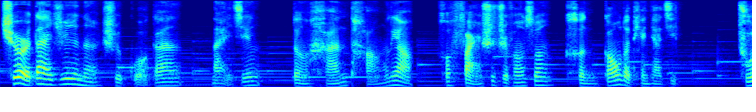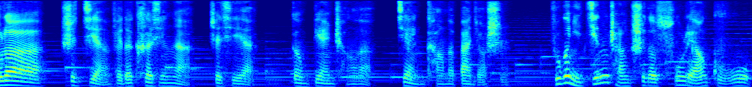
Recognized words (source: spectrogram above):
取而代之的呢是果干、奶精等含糖量和反式脂肪酸很高的添加剂。除了是减肥的克星啊，这些更变成了健康的绊脚石。如果你经常吃的粗粮谷物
